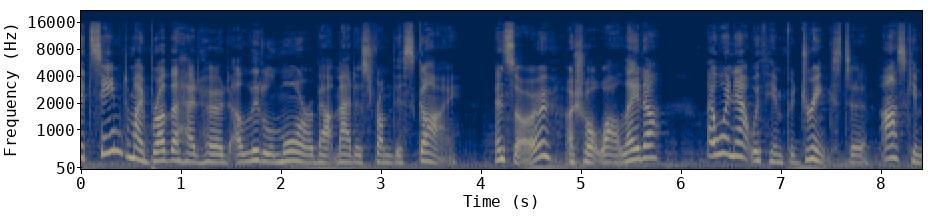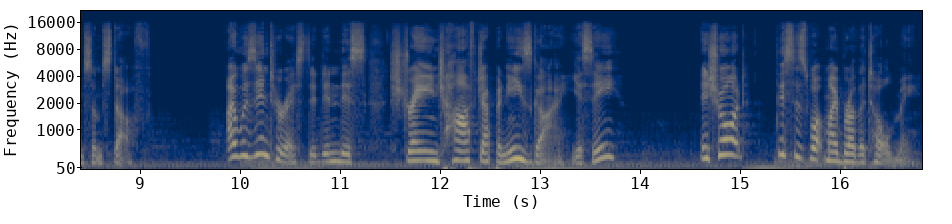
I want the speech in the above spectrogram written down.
It seemed my brother had heard a little more about matters from this guy, and so, a short while later, I went out with him for drinks to ask him some stuff. I was interested in this strange half Japanese guy, you see? In short, this is what my brother told me.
